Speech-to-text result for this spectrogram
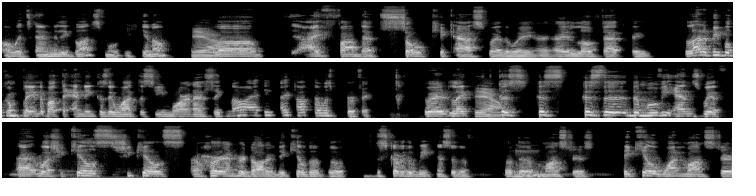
oh it's emily blunt's movie you know Yeah. uh, i found that so kick-ass by the way i, I love that I, a lot of people complained about the ending because they wanted to see more and i was like no i think i thought that was perfect where like Yeah. because because because the the movie ends with uh, well she kills she kills uh, her and her daughter they kill the, the discover the weakness of the of the Mhm. monsters they kill one monster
